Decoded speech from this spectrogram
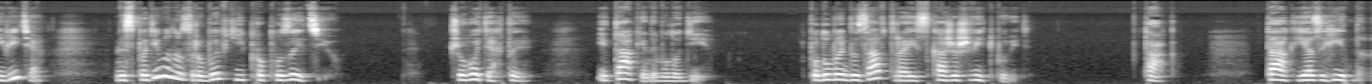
І Вітя несподівано зробив їй пропозицію чого тягти? І так і не молоді. Подумай до завтра і скажеш відповідь. Так, так, я згідна.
